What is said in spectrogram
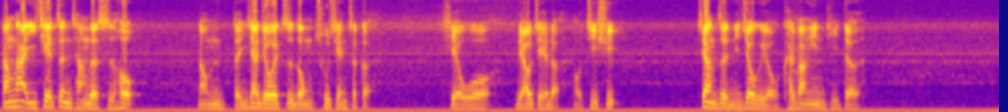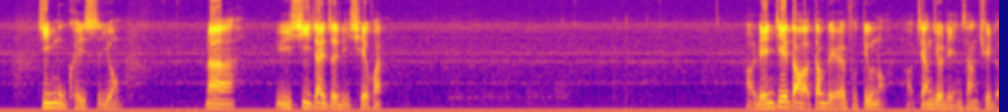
当它一切正常的时候，那我们等一下就会自动出现这个，写我了解了，我继续。这样子，你就有开放硬体的积木可以使用。那语系在这里切换，好，连接到 WFDuino，好，这样就连上去了，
